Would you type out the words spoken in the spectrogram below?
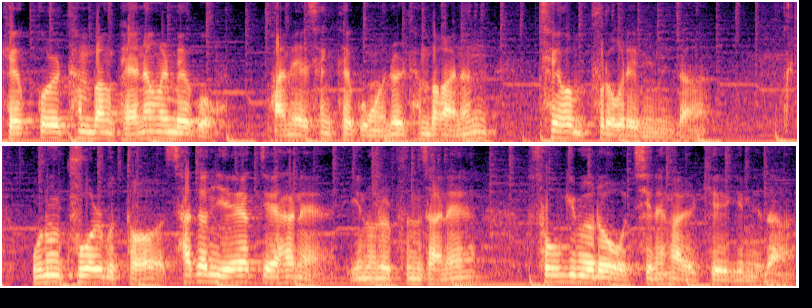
갯골 탐방 배낭을 메고 밤에 생태공원을 탐방하는 체험 프로그램입니다. 오는 9월부터 사전 예약 제 한해 인원을 분산해 소규모로 진행할 계획입니다.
